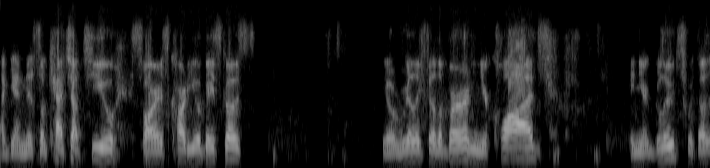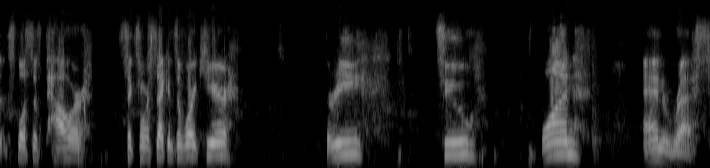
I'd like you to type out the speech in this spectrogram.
Again, this will catch up to you as far as cardio base goes. You'll really feel the burn in your quads, in your glutes with the explosive power. Six more seconds of work here. Three, two, one, and rest.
